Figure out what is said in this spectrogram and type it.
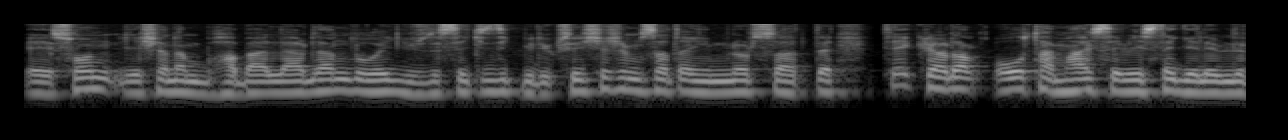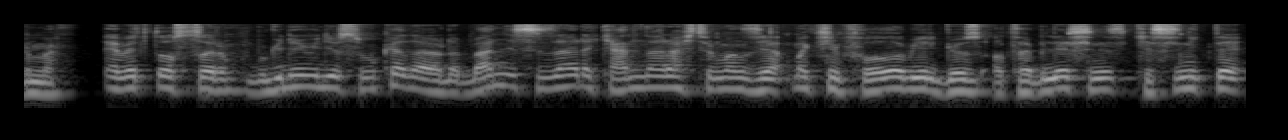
e, son yaşanan bu haberlerden dolayı %8'lik bir yükseliş yaşaması hatta 24 saatte tekrardan all time high seviyesine gelebilir mi? Evet dostlarım bugünün videosu bu kadardı. Bence sizler de kendi araştırmanızı yapmak için Flow'a bir göz atabilirsiniz. Kesinlikle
